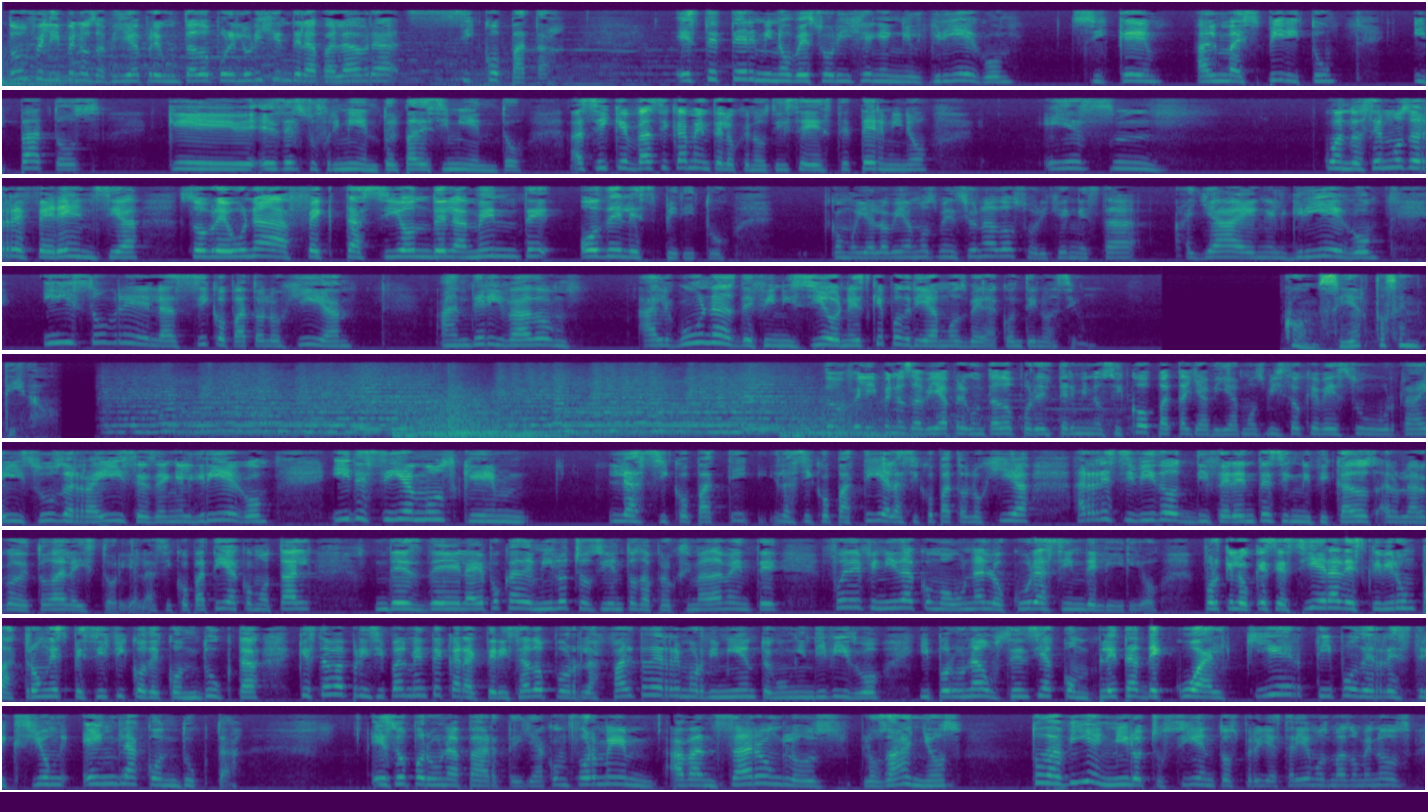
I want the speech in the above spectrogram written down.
Don Felipe nos había preguntado por el origen de la palabra psicópata. Este término ve su origen en el griego psique, alma, espíritu, y patos, que es el sufrimiento, el padecimiento. Así que básicamente lo que nos dice este término es mm, cuando hacemos referencia sobre una afectación de la mente o del espíritu. Como ya lo habíamos mencionado, su origen está allá en el griego y sobre la psicopatología han derivado algunas definiciones que podríamos ver a continuación. Con cierto sentido. Don Felipe nos había preguntado por el término psicópata, ya habíamos visto que ve su raíz, sus raíces en el griego, y decíamos que la psicopatía, la psicopatía, la psicopatología ha recibido diferentes significados a lo largo de toda la historia. La psicopatía como tal desde la época de 1800 aproximadamente, fue definida como una locura sin delirio, porque lo que se hacía era describir un patrón específico de conducta que estaba principalmente caracterizado por la falta de remordimiento en un individuo y por una ausencia completa de cualquier tipo de restricción en la conducta. Eso por una parte, ya conforme avanzaron los, los años, todavía en 1800, pero ya estaríamos más o menos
